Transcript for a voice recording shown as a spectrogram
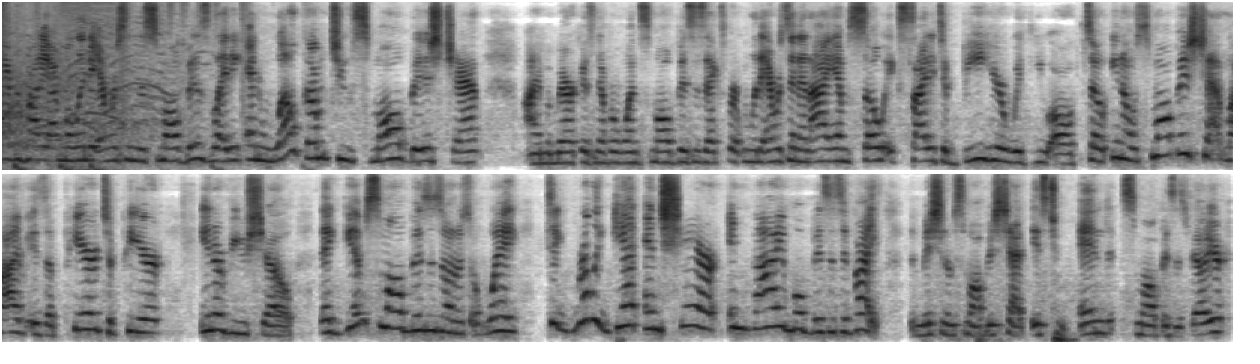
Hi, everybody. I'm Melinda Emerson, the Small Biz Lady, and welcome to Small Biz Chat. I'm America's number one small business expert, Melinda Emerson, and I am so excited to be here with you all. So, you know, Small Biz Chat Live is a peer to peer interview show that gives small business owners a way to really get and share invaluable business advice. The mission of Small Biz Chat is to end small business failure.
